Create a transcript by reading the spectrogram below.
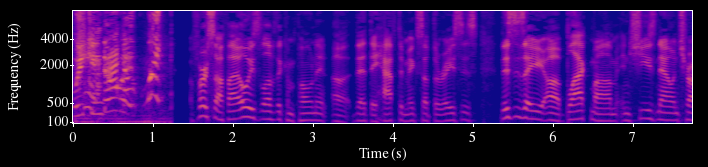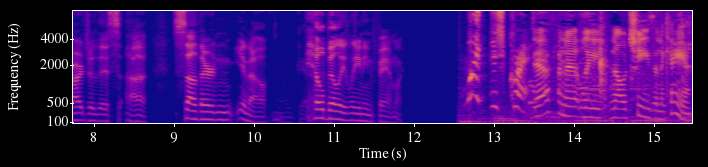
We can do it. First off, I always love the component uh, that they have to mix up the races. This is a uh, black mom, and she's now in charge of this uh, southern, you know, hillbilly leaning family. Wipe this crap. Definitely no cheese in the can.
